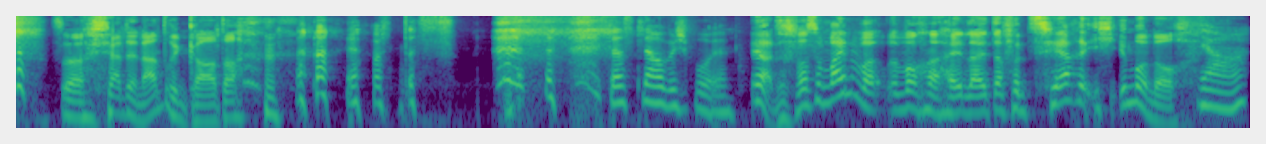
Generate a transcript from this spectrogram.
so, ich hatte einen anderen Kater. Ja, das, das glaube ich wohl. Ja, das war so mein Wo- Wochenhighlight. Davon zehre ich immer noch. Ja,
